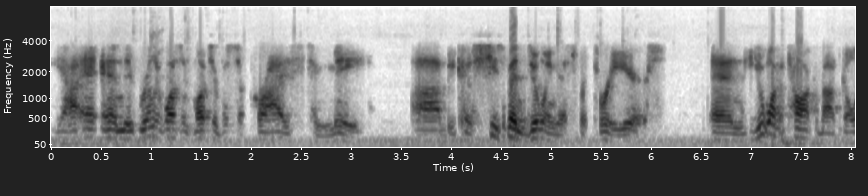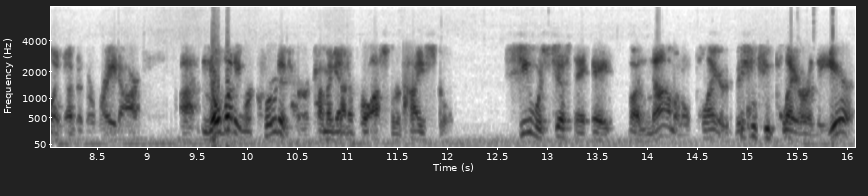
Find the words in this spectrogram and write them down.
Yeah, and it really wasn't much of a surprise to me uh, because she's been doing this for three years. And you want to talk about going under the radar. Uh, nobody recruited her coming out of Rossford High School. She was just a, a phenomenal player, Division two Player of the Year,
